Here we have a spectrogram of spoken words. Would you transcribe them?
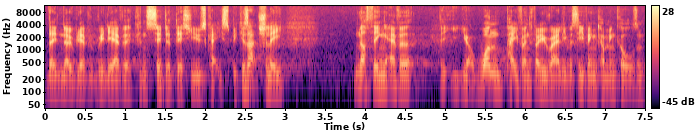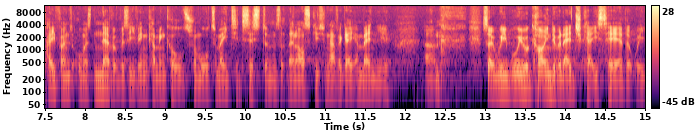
they, nobody ever really ever considered this use case because actually nothing ever, you know, one, payphones very rarely receive incoming calls and payphones almost never receive incoming calls from automated systems that then ask you to navigate a menu. Um, so we, we were kind of an edge case here that we,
